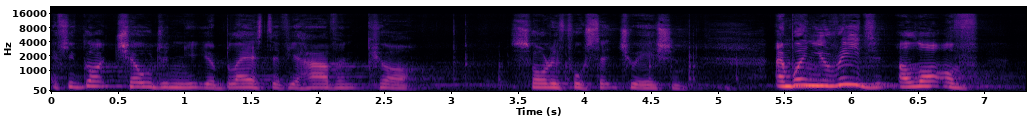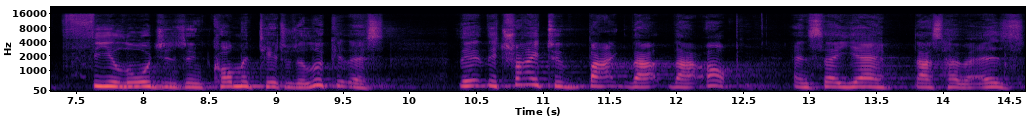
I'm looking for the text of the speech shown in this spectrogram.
if you've got children, you're blessed. If you haven't, oh, sorrowful situation. And when you read a lot of theologians and commentators that look at this, they, they try to back that, that up and say, yeah, that's how it is.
